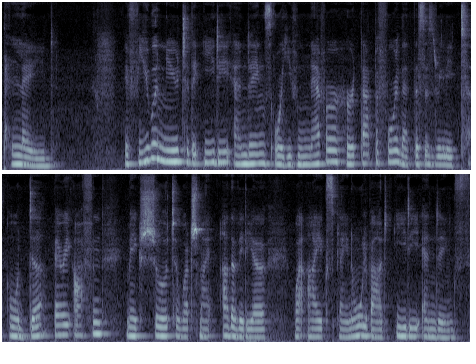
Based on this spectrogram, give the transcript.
played. If you are new to the ed endings or you've never heard that before, that this is really t or d very often, make sure to watch my other video where I explain all about ed endings.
